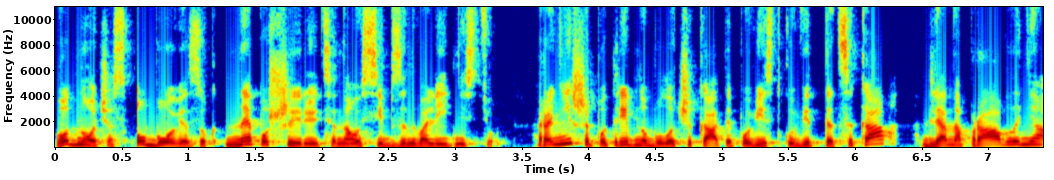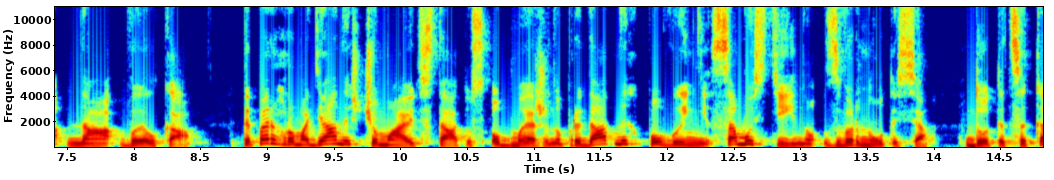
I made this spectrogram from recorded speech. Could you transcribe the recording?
Водночас обов'язок не поширюється на осіб з інвалідністю. Раніше потрібно було чекати повістку від ТЦК для направлення на ВЛК. Тепер громадяни, що мають статус обмежено придатних, повинні самостійно звернутися до ТЦК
